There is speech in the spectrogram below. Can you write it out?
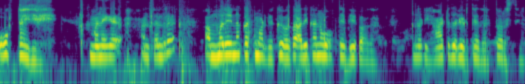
ಹೋಗ್ತಾ ಇದೀವಿ. ಮನೆಗೆ ಅಂತಂದ್ರೆ ಆ ಮರಿನ ಕಟ್ ಮಾಡ್ಬೇಕು ಇವಾಗ. ಅದಕ್ಕೆ ಹೋಗ್ತಾ ಇದೀವಿ ಇವಾಗ. ನೋಡಿ, ಆಟದಲ್ಲಿ ಇಡ್ತಾ ಇದಾರೆ. ತೋರಿಸ್ತೀನಿ.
